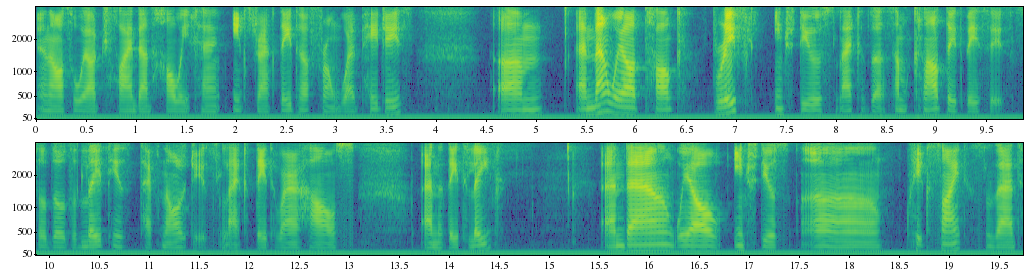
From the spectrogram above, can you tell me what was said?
and also we'll try that how we can extract data from web pages. Um, and then we'll talk briefly introduce like the some cloud databases. So those latest technologies like data warehouse and data lake. And then we'll introduce uh, QuickSight so that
